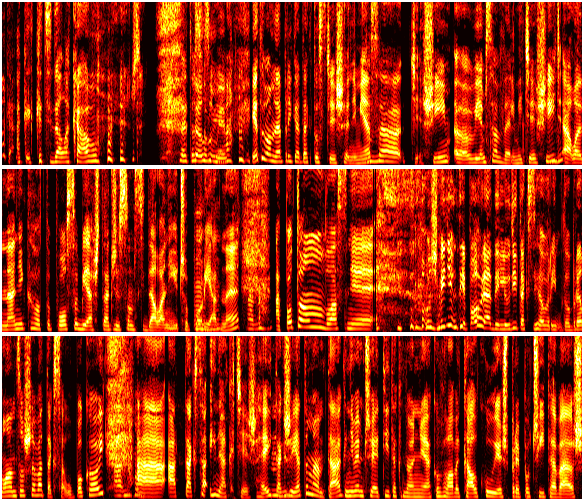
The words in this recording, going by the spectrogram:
Ke, ke, keď si dala kávu. to Rozumiem. Ja. ja to mám napríklad takto s tešením. Ja mm. sa teším, uh, viem sa veľmi tešiť, mm. ale na niekoho to pôsobí až tak, že som si dala niečo poriadne. Mm-hmm. A potom vlastne už vidím tie pohľady ľudí, tak si hovorím, dobre Lancošova, tak sa upokoj. A, a tak sa inak tiež, hej. Mm-hmm. Takže ja to mám tak, neviem, či aj ty tak no nejako v hlave kalkuluješ, prepočítavaš,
